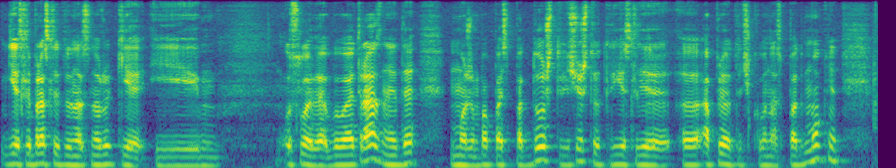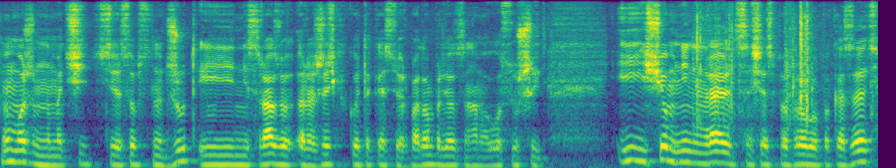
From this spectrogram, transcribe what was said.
если браслет у нас на руке и условия бывают разные, да, мы можем попасть под дождь или еще что-то, если э, оплеточка у нас подмокнет, мы можем намочить, э, собственно, джут и не сразу разжечь какой-то костер, потом придется нам его сушить. И еще мне не нравится, сейчас попробую показать,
